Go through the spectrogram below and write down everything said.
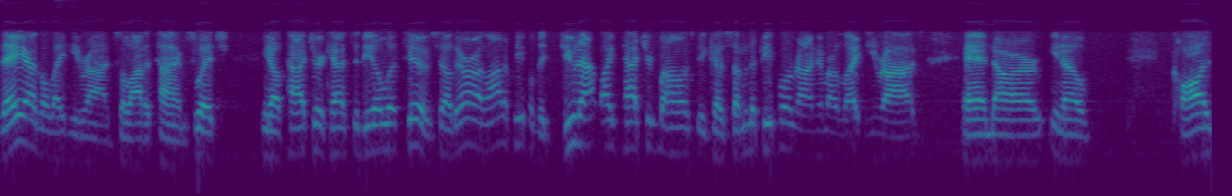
They are the lightning rods a lot of times, which you know Patrick has to deal with too. So there are a lot of people that do not like Patrick Mahomes because some of the people around him are lightning rods and are you know cause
